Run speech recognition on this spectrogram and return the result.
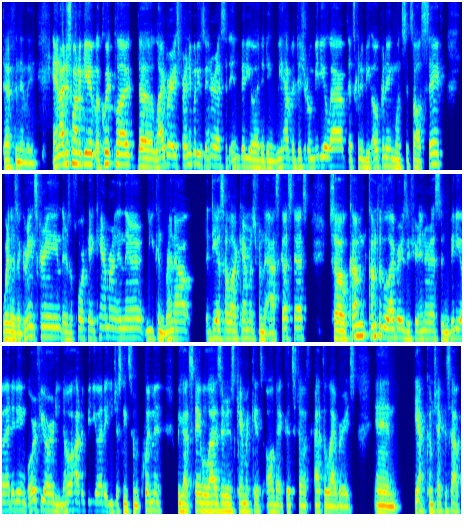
Definitely. And I just want to give a quick plug. The libraries, for anybody who's interested in video editing, we have a digital media lab that's going to be opening once it's all safe, where there's a green screen, there's a 4K camera in there. You can rent out DSLR cameras from the Ask Us desk. So come, come to the libraries if you're interested in video editing, or if you already know how to video edit, you just need some equipment. We got stabilizers, camera kits, all that good stuff at the libraries. And yeah, come check this out.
